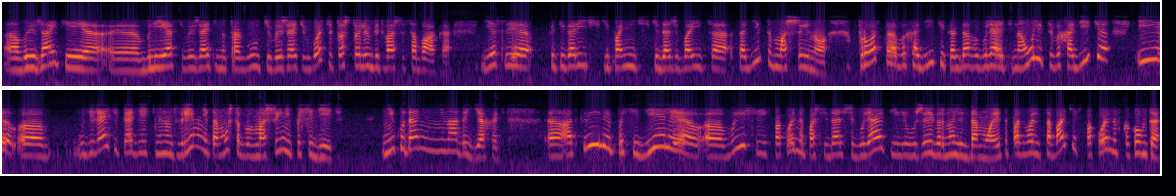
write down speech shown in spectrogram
Выезжайте э, в лес, выезжайте на прогулки, выезжайте в гости, то, что любит ваша собака. Если категорически, панически даже боится садиться в машину, просто выходите, когда вы гуляете на улице, выходите и э, уделяйте 5-10 минут времени тому, чтобы в машине посидеть никуда не, не надо ехать. Э, открыли, посидели, э, вышли и спокойно пошли дальше гулять или уже вернулись домой. Это позволит собаке спокойно в каком-то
